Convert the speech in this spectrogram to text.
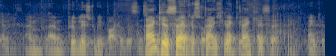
I'm, I'm, I'm privileged to be part of this. Thank you, sir. Thank you so thank much. You. Thank you. Thank you, sir. Thank you. Thank you.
